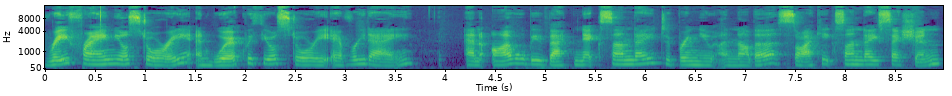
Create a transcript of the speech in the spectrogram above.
reframe your story and work with your story every day. And I will be back next Sunday to bring you another Psychic Sunday session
